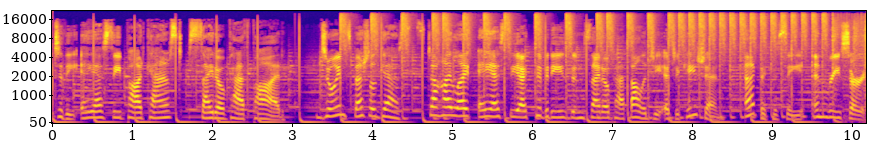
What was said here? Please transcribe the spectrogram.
to the ASC podcast, Cytopath Pod. Join special guests to highlight ASC activities in cytopathology education, advocacy, and research.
